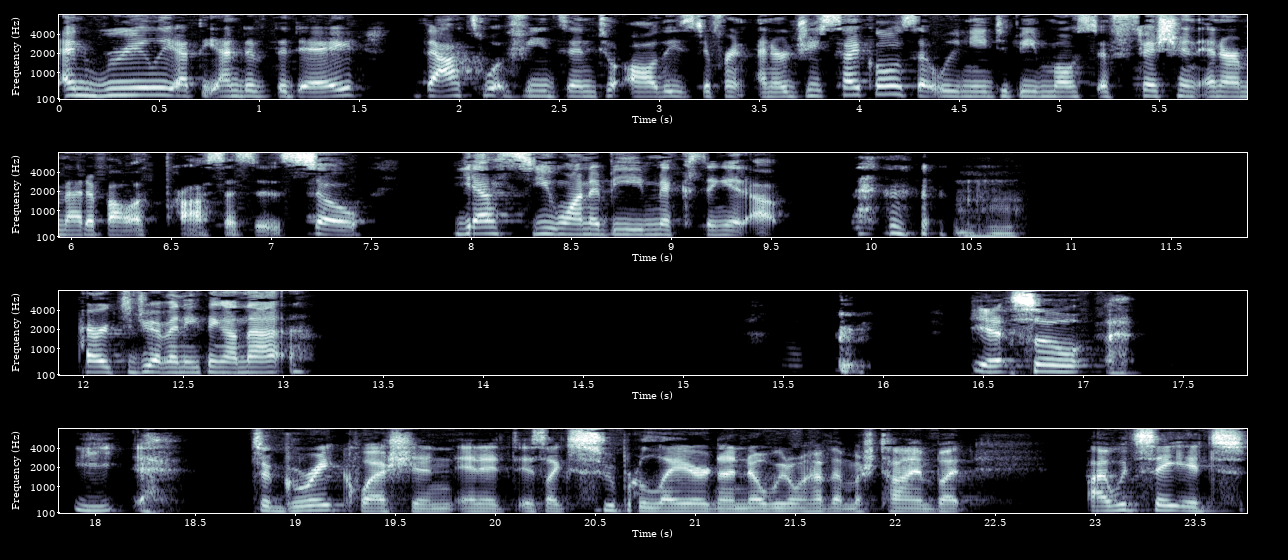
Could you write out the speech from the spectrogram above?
and really at the end of the day, that's what feeds into all these different energy cycles that we need to be most efficient in our metabolic processes. So yes, you want to be mixing it up. hmm Eric, did you have anything on that? Yeah, so it's a great question, and it, it's like super layered. And I know we don't have that much time, but I would say it's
